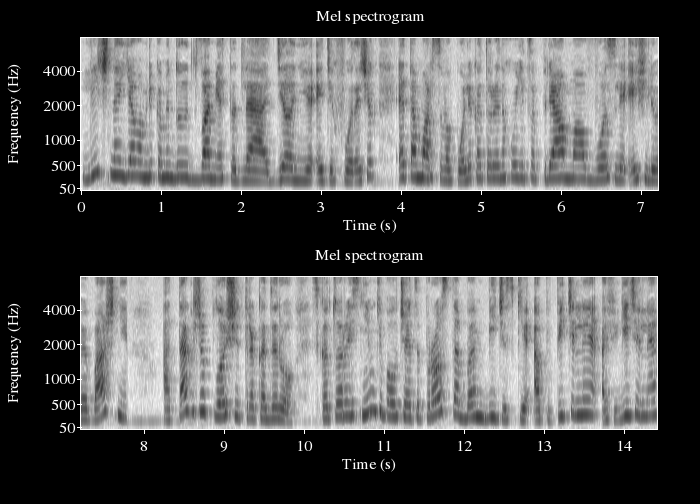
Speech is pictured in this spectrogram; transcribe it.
Лично я вам рекомендую два места для делания этих фоточек. Это Марсово поле, которое находится прямо возле Эйфелевой башни, а также площадь Тракадеро, с которой снимки получаются просто бомбические, опупительные, офигительные,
